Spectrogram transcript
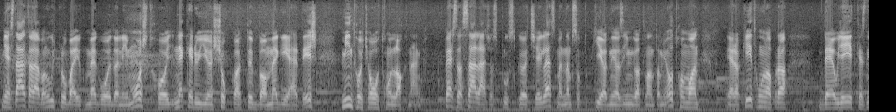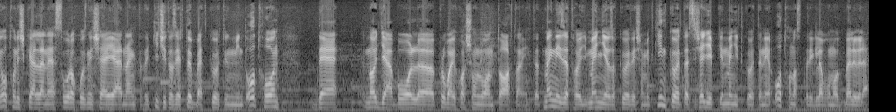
Mi ezt általában úgy próbáljuk megoldani most, hogy ne kerüljön sokkal több a megélhetés, mint hogyha otthon laknánk. Persze a szállás az plusz költség lesz, mert nem szoktuk kiadni az ingatlant, ami otthon van, erre a két hónapra, de ugye étkezni otthon is kellene, szórakozni is eljárnánk, tehát egy kicsit azért többet költünk, mint otthon, de nagyjából próbáljuk hasonlóan tartani. Tehát megnézed, hogy mennyi az a költés, amit kint költesz, és egyébként mennyit költenél otthon, azt pedig levonod belőle.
